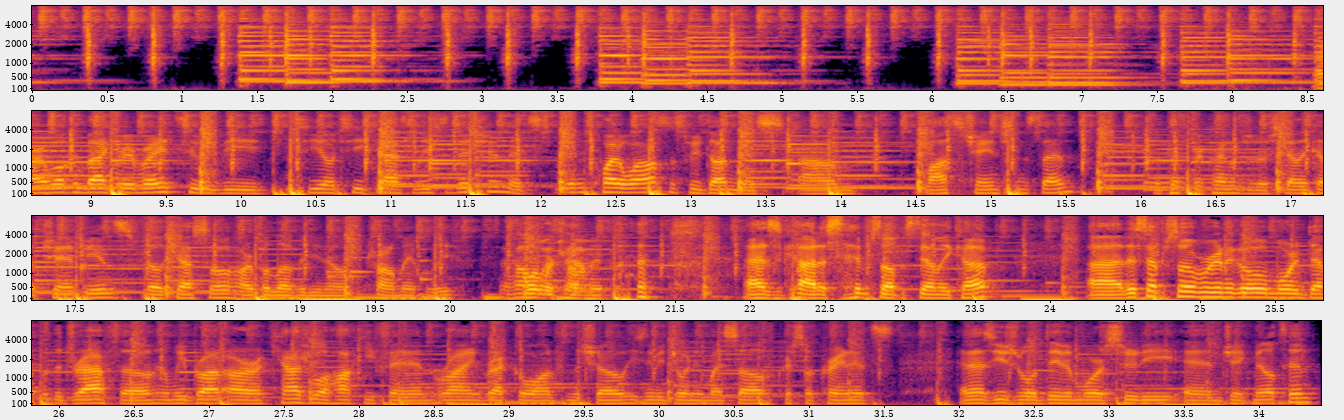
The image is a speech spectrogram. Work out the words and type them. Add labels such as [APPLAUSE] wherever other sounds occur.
All right, welcome back, everybody, to the TOT Cast Leafs edition. It's been quite a while since we've done this. Um, lots changed since then. The Pittsburgh Penguins are Stanley Cup champions. Phil Kessel, our beloved, you know, Toronto Maple Leaf, a hell of a former Toronto Maple, [LAUGHS] has got us himself a Stanley Cup. Uh, this episode, we're going to go more in depth with the draft, though, and we brought our casual hockey fan Ryan Greco on from the show. He's going to be joining myself, Crystal Kranitz, and as usual, David Morisuti and Jake Middleton.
